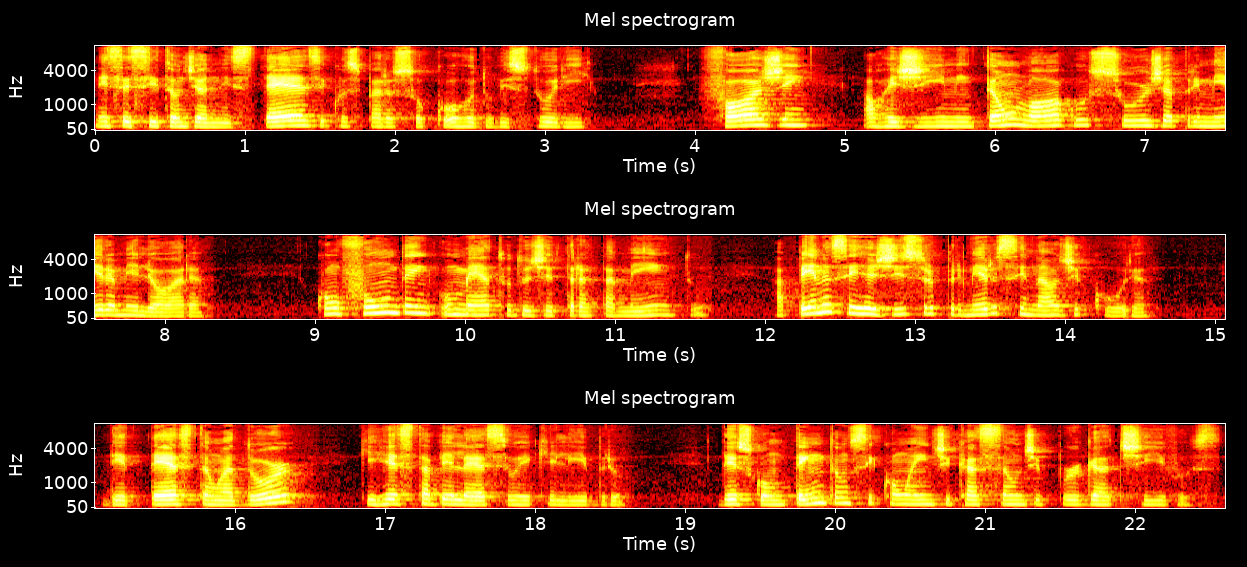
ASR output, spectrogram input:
Necessitam de anestésicos para o socorro do bisturi Fogem ao regime, então logo surge a primeira melhora. Confundem o método de tratamento, apenas se registra o primeiro sinal de cura. Detestam a dor que restabelece o equilíbrio. Descontentam-se com a indicação de purgativos.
